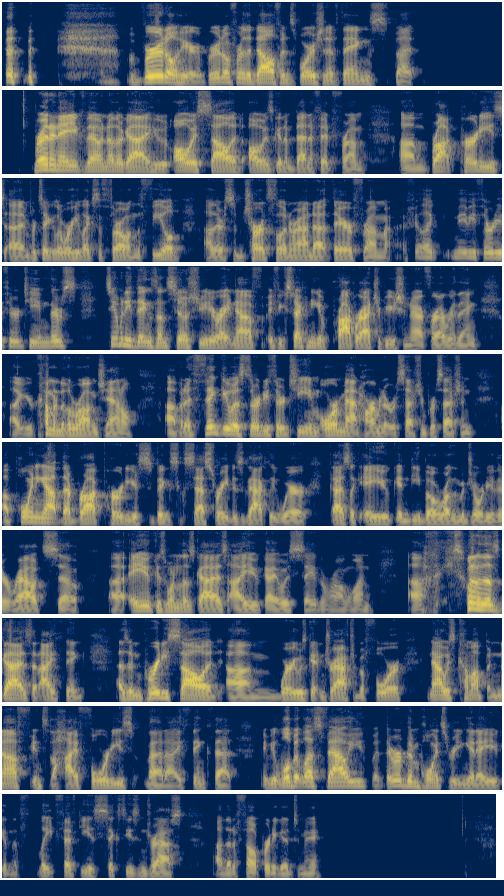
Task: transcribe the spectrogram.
brutal here, brutal for the Dolphins portion of things. But Brandon Aiyuk, though, another guy who always solid, always going to benefit from um, Brock Purdy's, uh, in particular, where he likes to throw on the field. Uh, there's some charts floating around out there from, I feel like maybe 33rd team. There's too many things on social media right now. If, if you expect me to give proper attribution for everything, uh, you're coming to the wrong channel. Uh, but I think it was 33rd team or Matt Harmon at reception perception, uh, pointing out that Brock Purdy's big success rate is exactly where guys like Aiyuk and Deebo run the majority of their routes. So uh, Aiyuk is one of those guys. Ayuk, I always say the wrong one. Uh, he's one of those guys that I think has been pretty solid um, where he was getting drafted before. Now he's come up enough into the high 40s that I think that maybe a little bit less value, but there have been points where you can get Aiyuk in the late 50s, 60s in drafts uh, that have felt pretty good to me.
